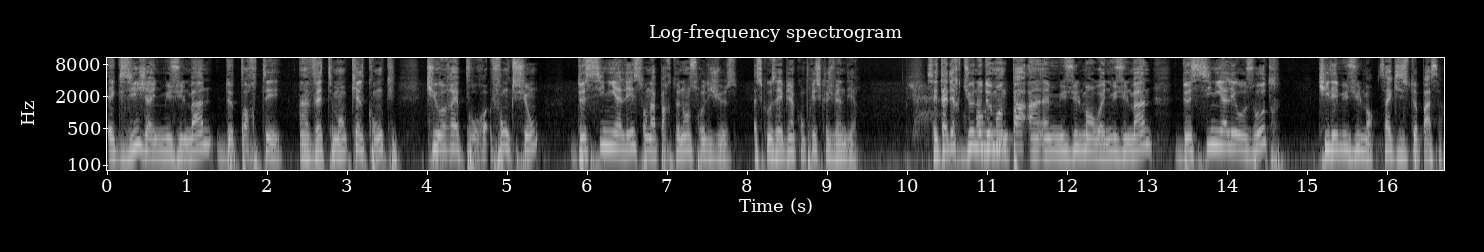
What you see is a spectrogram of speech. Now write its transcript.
exige à une musulmane de porter un vêtement quelconque qui aurait pour fonction de signaler son appartenance religieuse. Est-ce que vous avez bien compris ce que je viens de dire? C'est-à-dire que Dieu ne Oui. demande pas à un musulman ou à une musulmane de signaler aux autres qu'il est musulman. Ça n'existe pas ça.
